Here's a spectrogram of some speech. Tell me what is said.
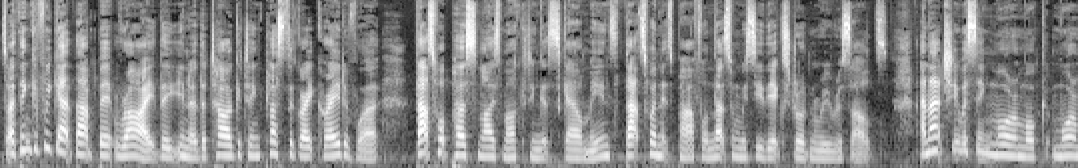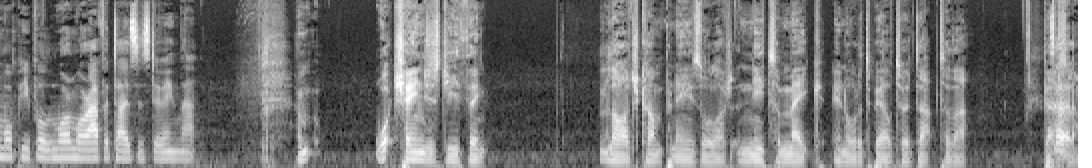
So I think if we get that bit right, the you know the targeting plus the great creative work, that's what personalized marketing at scale means. That's when it's powerful, and that's when we see the extraordinary results. And actually, we're seeing more and more more and more people, more and more advertisers doing that. Um, what changes do you think large companies or large need to make in order to be able to adapt to that better? So,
